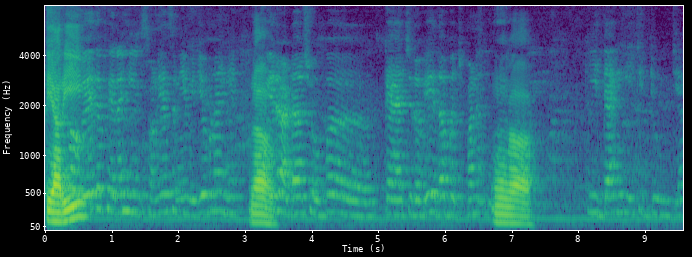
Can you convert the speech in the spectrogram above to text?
ਤਿਆਰੀ। ਹੋਵੇ ਤੇ ਫਿਰ ਅਸੀਂ ਸੋਹਣੀਆਂ ਸੋਹਣੀਆਂ ਵੀਡੀਓ ਬਣਾਈਆਂ। ਆਹੋ। ਫਿਰ ਸਾਡਾ ਸ਼ੁਭ ਕੈਚ ਰਵੇ ਇਹਦਾ ਬਚਪਨ। ਆਹ। ਕੀ ਡੈਡੀ ਟਿੱਡੂ ਜਿਹਾ।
